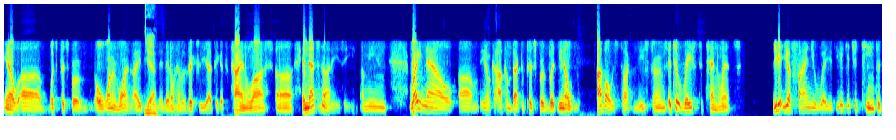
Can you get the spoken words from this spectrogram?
you know, uh, what's Pittsburgh? Oh, one and one, right? Yeah. They, they don't have a victory yet. They got the tie and the loss, uh, and that's not easy. I mean, right now, um, you know, I'll come back to Pittsburgh, but you know, I've always talked in these terms. It's a race to ten wins. You get you got to find your way. You, you got to get your team to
